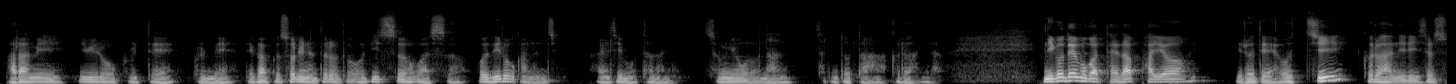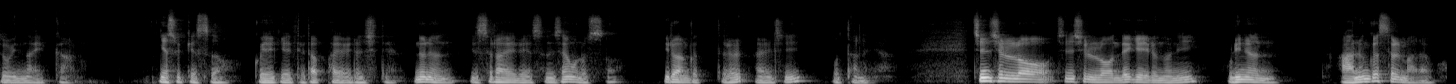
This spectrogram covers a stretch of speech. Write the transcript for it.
바람이 위로 불 때 불매 내가 그 소리는 들어도 어디서 왔어 어디로 가는지 알지 못하나니 성령으로 난 사람도 다 그러하니라. 니고데모가 대답하여 이르되 어찌 그러한 일이 있을 수 있나이까? 예수께서 그에게 대답하여 이르시되 너는 이스라엘의 선생으로서 이러한 것들을 알지 못하느냐? 진실로 진실로 내게 이르노니 우리는 아는 것을 말하고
